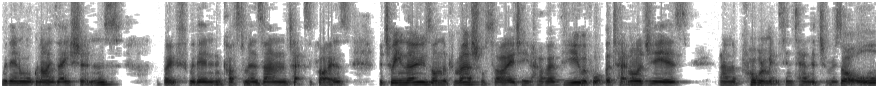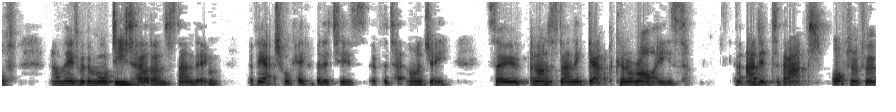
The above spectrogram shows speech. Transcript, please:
within organisations, both within customers and tech suppliers, between those on the commercial side who have a view of what the technology is and the problem it's intended to resolve, and those with a more detailed understanding of the actual capabilities of the technology. So an understanding gap can arise and added to that, often for,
